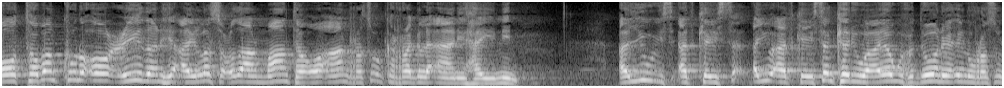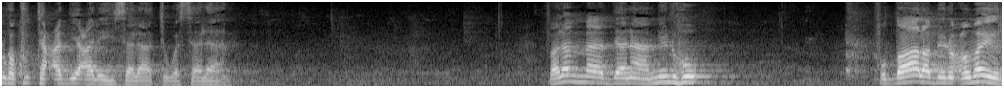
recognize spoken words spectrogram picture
oo toban kun oo ciidanihi ay la socdaan maanta oo aan rasuulka rag la'aani haynin. Ayuu is adkaysa ayuu adkaysan kari waayo wuxuu doonaya inuu rasuulka ku tacadiyo calayhi salaatu wasalaam. Falamaa danaa minhu fudaala binu cumayr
